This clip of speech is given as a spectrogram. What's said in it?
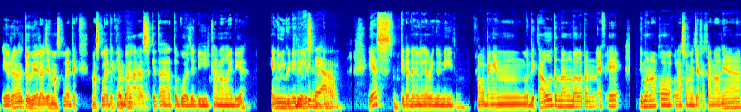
Ya udah tuh biar aja Mas Gledek, Mas Gledek yang bahas. Kita tunggu aja di kanalnya dia. Ini minggu ini Di rilis. Sinear. Yes, kita dengar-dengar minggu ini itu. Kalau pengen lebih tahu tentang balapan FE di Monaco, langsung aja ke kanalnya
